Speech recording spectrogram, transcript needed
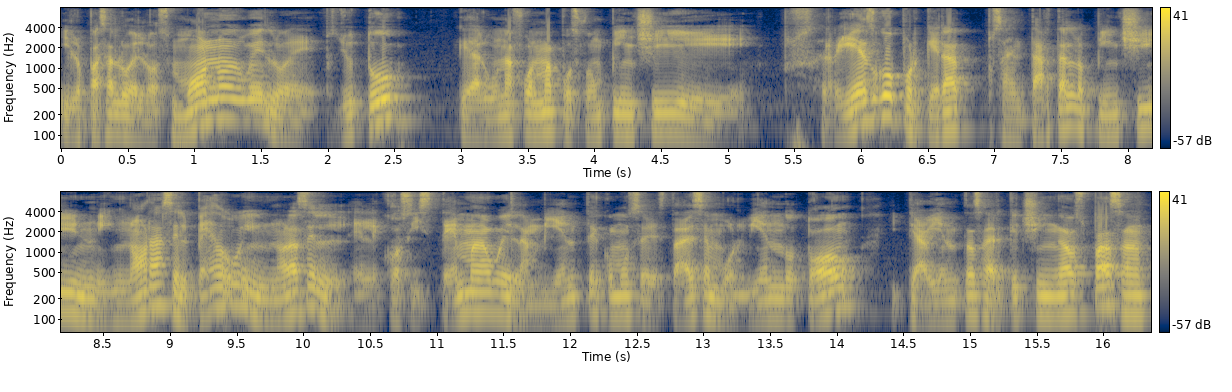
y lo pasa lo de los monos, güey, lo de pues, YouTube, que de alguna forma pues fue un pinche pues, riesgo porque era pues aventarte a lo pinche, ignoras el pedo, güey, ignoras el, el ecosistema, güey, el ambiente, cómo se está desenvolviendo todo y te avientas a ver qué chingados pasa.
